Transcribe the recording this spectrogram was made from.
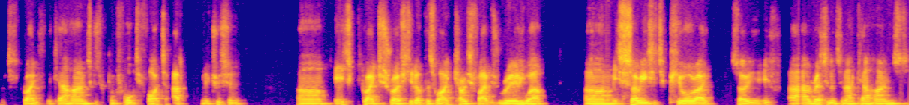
which is great for the care homes because we can fortify it to add nutrition. Um, it's great just roasted up as well. It carries flavours really well. Um, it's so easy to puree. So if our residents in our care homes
